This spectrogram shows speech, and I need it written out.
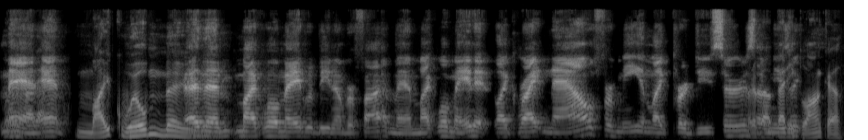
man, and Mike will Made, and then Mike Will Made would be number five, man. Mike Will Made it. Like right now, for me and like producers what of about Benny music, Blanco?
